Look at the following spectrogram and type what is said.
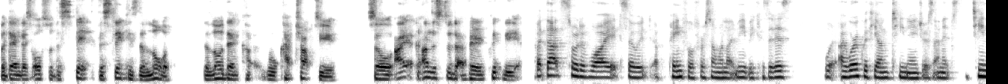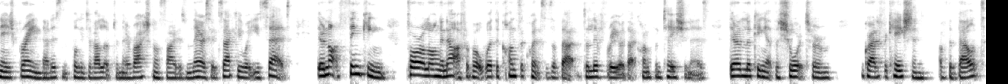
but then there's also the stick. The stick is the Lord. The Lord then will catch up to you. So I understood that very quickly. But that's sort of why it's so uh, painful for someone like me because it is. I work with young teenagers, and it's teenage brain that isn't fully developed, and their rational side isn't there. So exactly what you said. They're not thinking far along enough about what the consequences of that delivery or that confrontation is. They're looking at the short term gratification of the belt,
